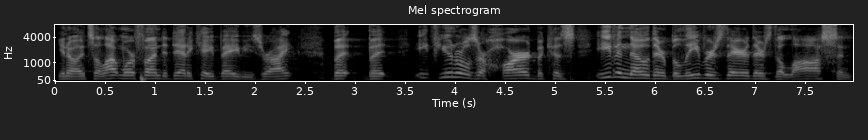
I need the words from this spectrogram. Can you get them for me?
you know, it's a lot more fun to dedicate babies, right? But, but funerals are hard because even though they're believers there, there's the loss and,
